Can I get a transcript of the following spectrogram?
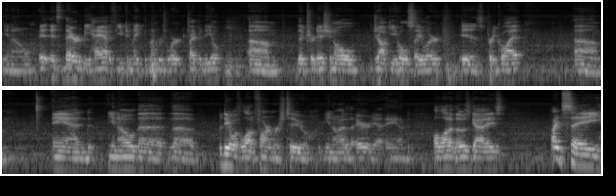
you know, it, it's there to be had if you can make the numbers work type of deal. Um, the traditional jockey wholesaler is pretty quiet. Um, and you know the the deal with a lot of farmers too, you know, out of the area, and a lot of those guys, I'd say,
